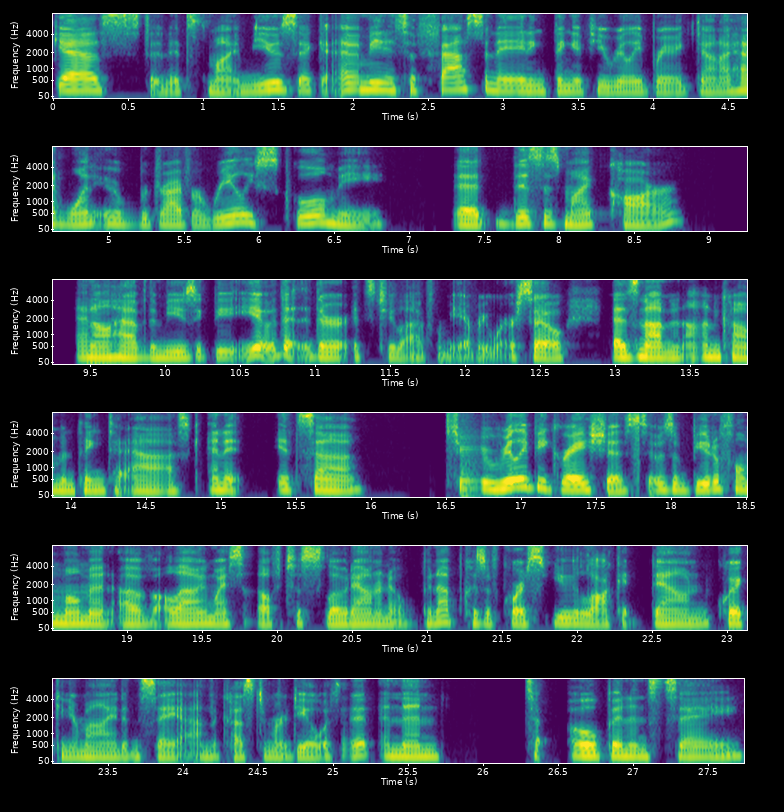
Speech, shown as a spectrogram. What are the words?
guest and it's my music. I mean, it's a fascinating thing if you really break down. I had one Uber driver really school me that this is my car and I'll have the music be you know, there it's too loud for me everywhere. So that's not an uncommon thing to ask. And it it's uh to really be gracious. It was a beautiful moment of allowing myself to slow down and open up because, of course, you lock it down quick in your mind and say, I'm the customer, deal with it. And then to open and say,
